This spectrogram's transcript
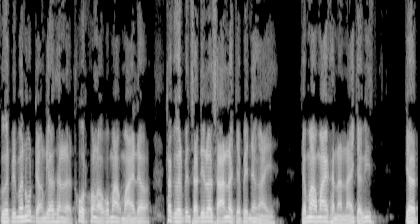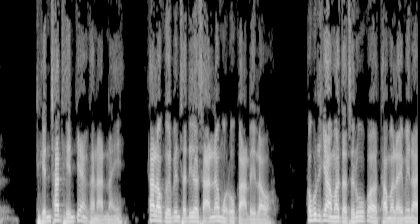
เกิดเป็นมนุษย์อย่างเดียวเท่านั้นแหละโทษของเราก็มากมายแล้ว ถ้าเกิดเป็นสัตว์เดรัจฉานเราจะเป็นยังไง จะมากมายขนาดไหน จะวิจะเห็นชัดเห็นแจ้งขนาดไหน ถ้าเราเกิดเป็นสัตว์เดรัจฉานแล้วหมดโอกาสเลยเราพระพุทธเจ้ามาตรัสรู้ก็ทำอะไรไม่ได้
